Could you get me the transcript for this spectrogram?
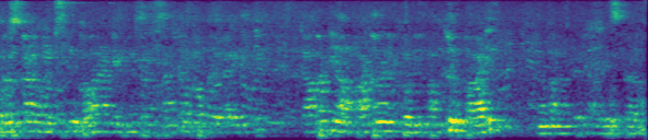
పురస్కారం వచ్చింది. భవనాన్ని నిర్మించిన సంకల్పం కాబట్టి ఆ పాటలను కొన్ని పంక్తులు పాడి మనందరినీ ఆదరిస్తాను.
